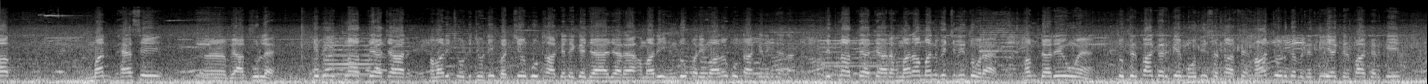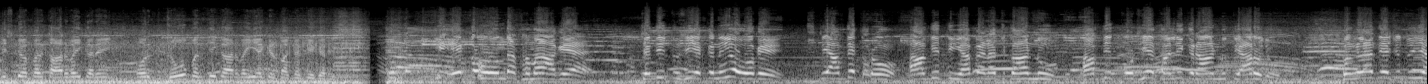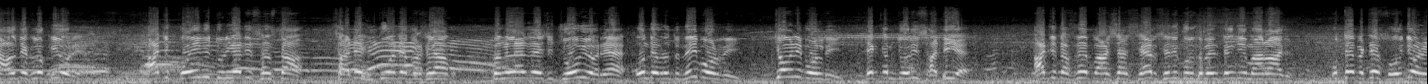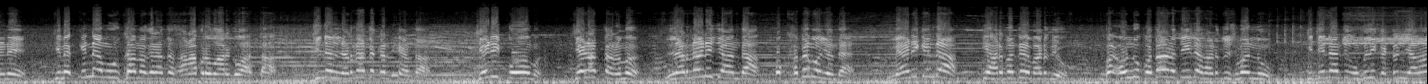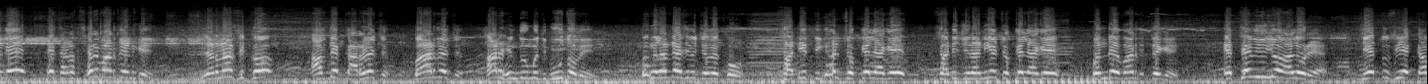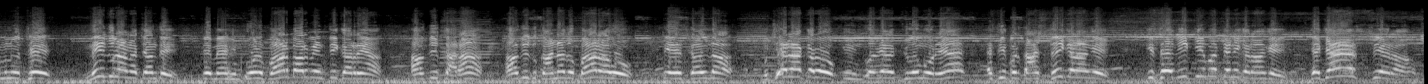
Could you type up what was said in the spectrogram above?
मन भय से अ, व्याकुल है कि भाई इतना अत्याचार हमारी छोटी छोटी बच्चियों को उठा के लेके जाया जा रहा है हमारी हिंदू परिवारों को उठा के लेके जा रहा है इतना अत्याचार हमारा मन विचलित हो रहा है हम डरे हुए हैं तो कृपा करके मोदी सरकार से हाथ जोड़ कर विनती है कृपा करके इसके ऊपर कार्रवाई करें और जो बनती कार्रवाई है कृपा करके करें ਕਿ ਇੱਕ ਹੋਣ ਦਾ ਸਮਾਂ ਆ ਗਿਆ ਹੈ ਜਦੀ ਤੁਸੀਂ ਇੱਕ ਨਹੀਂ ਹੋਵੋਗੇ ਤੇ ਆਪਦੇ ਘਰੋਂ ਆਪਦੀ ਧੀਆਂ ਭੈਣਾਂ ਚੁਕਾਉਣ ਨੂੰ ਆਪਦੀ ਕੋਠੀਆਂ ਖਾਲੀ ਕਰਾਉਣ ਨੂੰ ਤਿਆਰ ਹੋ ਜਾਓ ਬੰਗਲਾਦੇਸ਼ 'ਚ ਤੁਸੀਂ ਹਾਲ ਦੇਖ ਲਓ ਕੀ ਹੋ ਰਿਹਾ ਹੈ। ਅੱਜ ਕੋਈ ਵੀ ਦੁਨੀਆ ਦੀ ਸੰਸਥਾ ਸਾਡੇ ਹਿੰਦੂਆਂ ਦੇ ਬਰਖਲਾਫ ਬੰਗਲਾਦੇਸ਼ ਜੋ ਵੀ ਹੋ ਰਿਹਾ ਉਹਦੇ ਵਿਰੁੱਧ ਨਹੀਂ ਬੋਲ ਰਹੀ ਕਿਉਂ ਨਹੀਂ ਬੋਲ ਰਹੀ ਇਹ ਕਮਜ਼ੋਰੀ ਸਾਡੀ ਹੈ। ਅੱਜ ਦਸਵੇਂ ਪਾਤਸ਼ਾਹ ਸਾਹਿਬ ਸ੍ਰੀ ਗੁਰੂ ਗੋਬਿੰਦ ਸਿੰਘ ਜੀ ਮਹਾਰਾਜ ਉੱਤੇ ਬੈਠੇ ਸੋਚਦੇ ਹੋਣੇ ਨੇ ਕਿ ਮੈਂ ਕਿੰਨਾ ਮੂਰਖਾ ਮਗਰਾਂ ਤਾਂ ਸਾਰਾ ਪਰਿਵਾਰ ਗਵਾਤਾ। ਜਿਹਨਾਂ ਲੜਨਾ ਤੱਕ ਨਹੀਂ ਆਉਂਦਾ ਜਿਹੜੀ ਕੌਮ, ਜਿਹੜਾ ਧਰਮ ਲੜਨਾ ਨਹੀਂ ਜਾਣਦਾ, ਉਹ ਖਤਮ ਹੋ ਜਾਂਦਾ ਮੈਂ ਨਹੀਂ ਕਹਿੰਦਾ ਕਿ ਹਰ ਬੰਦੇ ਵੱਢ ਦਿਓ, ਪਰ ਉਹਨੂੰ ਪਤਾ ਹੋਣਾ ਚਾਹੀਦਾ ਸਾਡੇ ਦੁਸ਼ਮਣ ਨੂੰ ਕਿ ਜਿਨ੍ਹਾਂ ਦੀ ਉਂਗਲੀ ਕੱਟਣ ਜਾਵਾਂਗੇ, ਇਹ ਸਾਡਾ ਸਿਰ ਵੱਢ ਦੇਣਗੇ। ਲੜਨਾ ਸਿੱਖੋ ਆਪਦੇ ਘਰ ਵਿੱਚ, ਬਾਹਰ ਵਿੱਚ ਹਰ ਹਿੰਦੂ ਮਜ਼ਬੂਤ ਹੋਵੇ। ਬੰਗਲਾਦੇਸ਼ ਵਿੱਚ ਵੇਖੋ, ਸਾਡੀ ਧੀਆਂ ਚੁੱਕ ਕੇ ਲੈ ਗਏ, ਸਾਡੀ ਜਨਾਨੀਆਂ ਚੁੱਕ ਕੇ ਲੈ ਗਏ, ਬੰਦੇ ਵੜ ਦਿੱਤੇ ਗਏ। ਇੱਥੇ ਵੀ ਇਹੋ ਹਾਲ ਹੋ ਰਿਹਾ ਜੇ ਤੁਸੀਂ ਇਹ ਕੰਮ ਨੂੰ ਇੱਥੇ ਨਹੀਂ ਦੁਹਰਾਉਣਾ ਚਾਹੁੰਦੇ, ਤੇ ਮੈਂ ਹਿੰਦੂਆਂ ਨੂੰ ਬਾਰ-ਬਾਰ ਬੇਨਤੀ ਕਰ ਰਿਹਾ ਆਪਦੀ ਘਰਾਂ, ਆਪਦੀ ਦੁਕਾਨਾਂ ਤੋਂ ਬਾਹਰ ਆਵੋ ਤੇ ਇਸ ਗੱਲ ਦਾ ਮੁਜ਼ਾਹਰਾ ਕਰੋ ਕਿ ਹਿੰਦੂਆਂ ਦੇ ਜ਼ੁਲਮ ਹੋ ਰਿਹਾ ਅਸੀਂ ਬਰਦਾਸ਼ਤ ਨਹੀਂ ਕਰਾਂਗੇ, ਕਿਸੇ ਦੀ ਕੀਮਤ ਤੇ ਨਹੀਂ ਕਰਾਂਗੇ। ਜੈ ਜੈ ਸ਼੍ਰੀ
